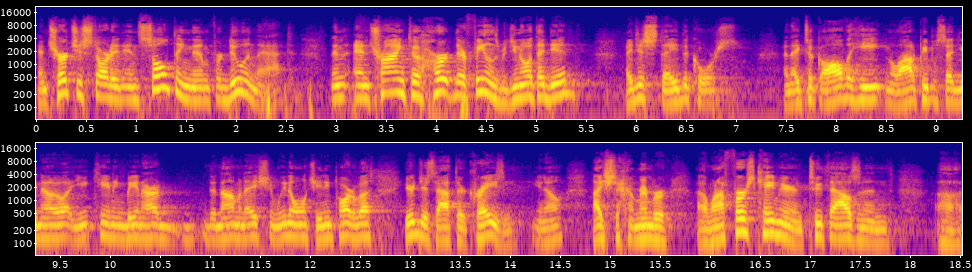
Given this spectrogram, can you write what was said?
and churches started insulting them for doing that and, and trying to hurt their feelings. But you know what they did? They just stayed the course. And they took all the heat, and a lot of people said, you know what, you can't even be in our denomination. We don't want you any part of us. You're just out there crazy, you know. I remember uh, when I first came here in 2000, and, uh,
